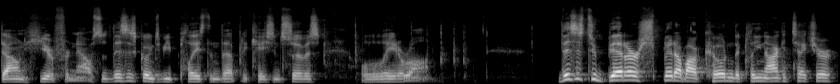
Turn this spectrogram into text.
down here for now. So this is going to be placed in the application service later on. This is to better split up our code in the clean architecture.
